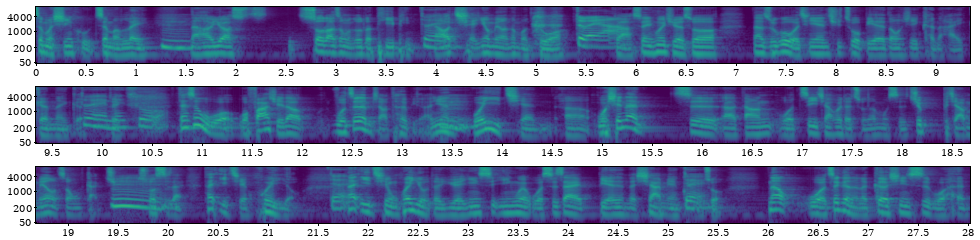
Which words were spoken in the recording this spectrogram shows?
这么辛苦，这么累，嗯，然后又要受到这么多的批评，对。然后钱又没有那么多，对啊，对啊，所以你会觉得说，那如果我今天去做别的东西，可能还更那个，对，没错，但是我我发觉到，我真的比较特别了，因为嗯我以前、呃，我现在是呃，当我自己教会的主任牧师，就比较没有这种感觉。嗯。说实在，但以前会有。对。那以前我会有的原因，是因为我是在别人的下面工作。那我这个人的个性是我很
